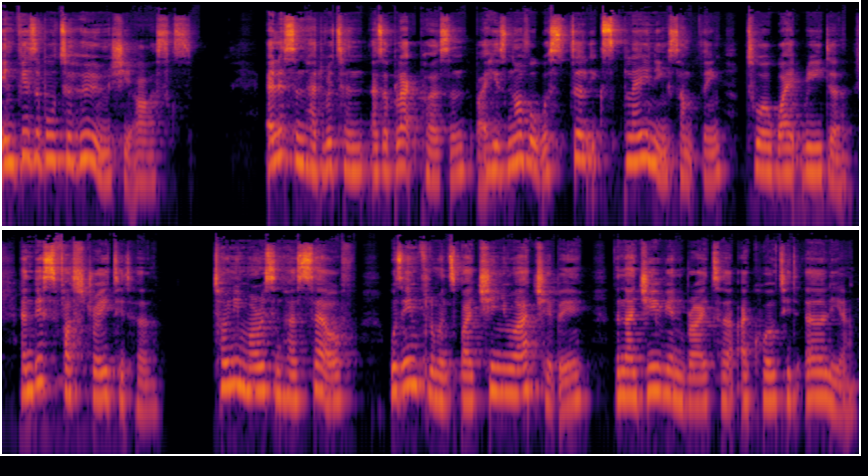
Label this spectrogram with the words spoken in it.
Invisible to whom? she asks. Ellison had written as a black person, but his novel was still explaining something to a white reader, and this frustrated her. Toni Morrison herself was influenced by Chinua Achebe, the Nigerian writer I quoted earlier,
